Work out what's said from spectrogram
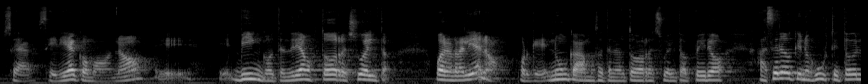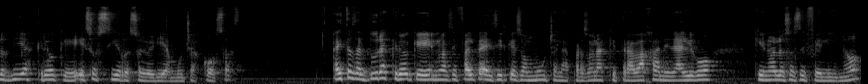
o sea, sería como, ¿no? Eh, bingo, tendríamos todo resuelto. Bueno, en realidad no, porque nunca vamos a tener todo resuelto, pero hacer algo que nos guste todos los días creo que eso sí resolvería muchas cosas. A estas alturas creo que no hace falta decir que son muchas las personas que trabajan en algo que no los hace feliz, ¿no?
